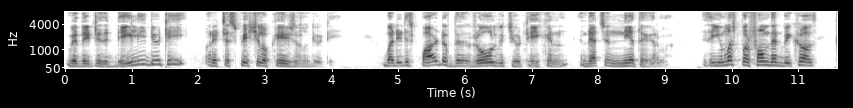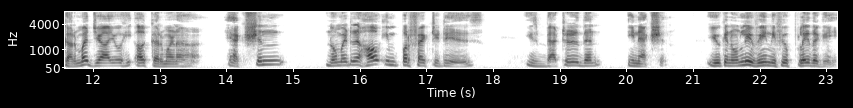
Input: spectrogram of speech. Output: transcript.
Whether it is a daily duty or it's a special occasional duty. But it is part of the role which you've taken, and that's your niyata karma. say you must perform that because karma jayo hi akarmana. Action, no matter how imperfect it is, is better than inaction. You can only win if you play the game.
